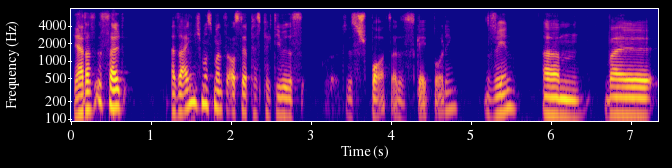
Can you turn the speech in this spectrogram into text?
ja, das ist halt, also eigentlich muss man es aus der Perspektive des, des Sports, also Skateboarding, sehen, ähm, weil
